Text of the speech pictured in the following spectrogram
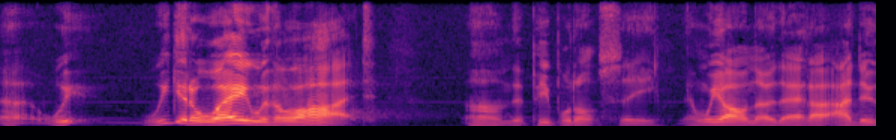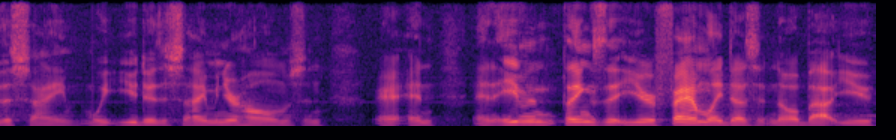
uh, we, we get away with a lot um, that people don't see. And we all know that. I, I do the same. We, you do the same in your homes. And and, and even things that your family doesn't know about you,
